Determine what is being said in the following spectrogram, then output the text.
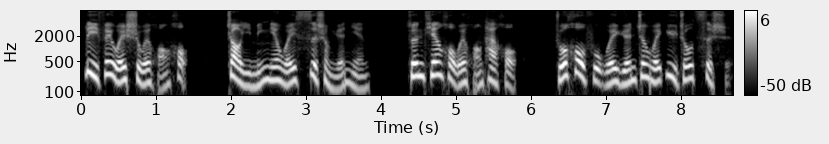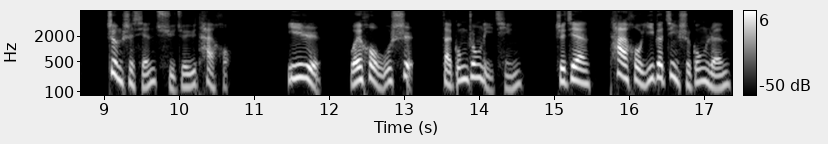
立妃为氏为皇后，诏以明年为四圣元年。尊天后为皇太后，擢后父为元贞为豫州刺史，正式衔取决于太后。一日，为后无事，在宫中理情，只见太后一个进士宫人，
